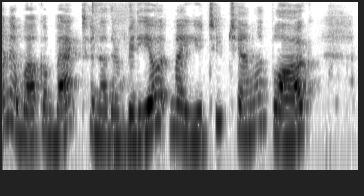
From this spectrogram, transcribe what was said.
everyone and welcome back to another video at my YouTube channel and blog.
